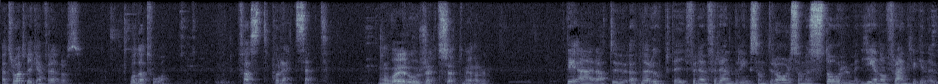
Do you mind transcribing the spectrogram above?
jag tror att vi kan förändra oss. Båda två. Fast på rätt sätt. Och vad är då rätt sätt menar du? Det är att du öppnar upp dig för den förändring som drar som en storm genom Frankrike nu.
